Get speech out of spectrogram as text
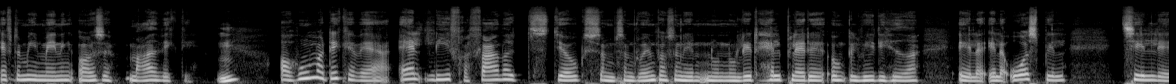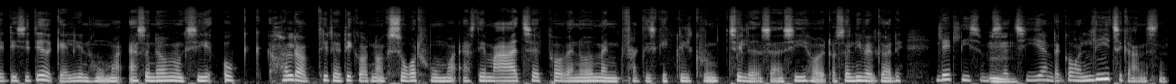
efter min mening, også meget vigtig. Mm. Og humor, det kan være alt lige fra father's jokes, som, som du er inde på, sådan lidt, nogle, nogle lidt halvplatte onkelvidigheder, eller, eller ordspil, til øh, decideret galgenhumor. Altså noget, man kan sige, oh, hold op, det der, det er godt nok sort humor. Altså det er meget tæt på at være noget, man faktisk ikke ville kunne tillade sig at sige højt, og så alligevel gør det lidt ligesom mm. satiren, der går lige til grænsen.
